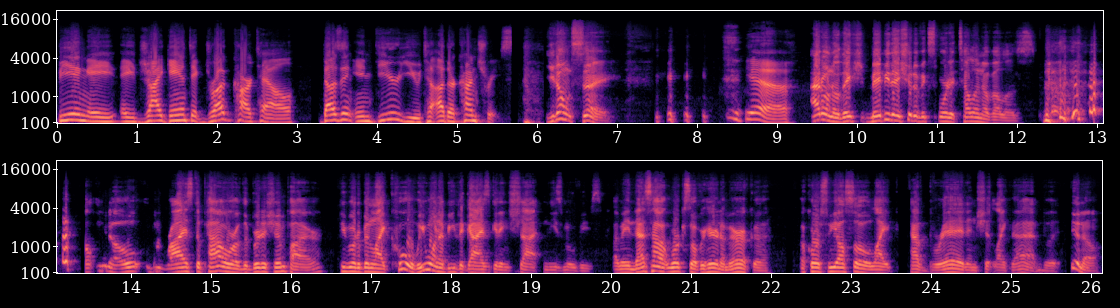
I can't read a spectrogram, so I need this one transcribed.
being a, a gigantic drug cartel doesn't endear you to other countries You don't say. Yeah. I don't know. They sh- maybe they should have exported telenovelas. you know, the rise to power of the British Empire. People would have been like, "Cool, we want to be the guys getting shot in these movies." I mean, that's how it works over here in America. Of course, we also like have bread and shit like that, but you know,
